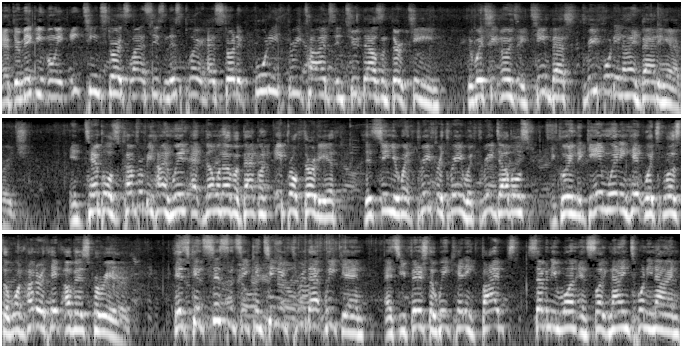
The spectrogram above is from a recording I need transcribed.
After making only 18 starts last season, this player has started 43 times in 2013, to which he owns a team best 349 batting average. In Temple's come from behind win at Villanova back on April 30th, this senior went 3 for 3 with three doubles, including the game winning hit, which was the 100th hit of his career. His consistency continued through that weekend as he finished the week hitting 571 and slugged 929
